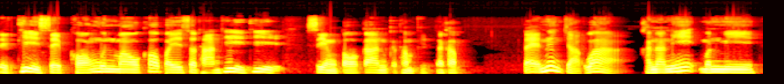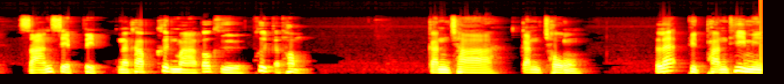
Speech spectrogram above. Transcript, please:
เด็กที่เสพของมึนเมาเข้าไปสถานที่ที่เสี่ยงต่อการกระทำผิดนะครับ แต่เนื่องจากว่าขณะนี้มันมีสารเสพติดนะครับขึ้นมาก็คือพืชกระท่อม กัญชา กัญชง และผลิดพันธุ์ที่มี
